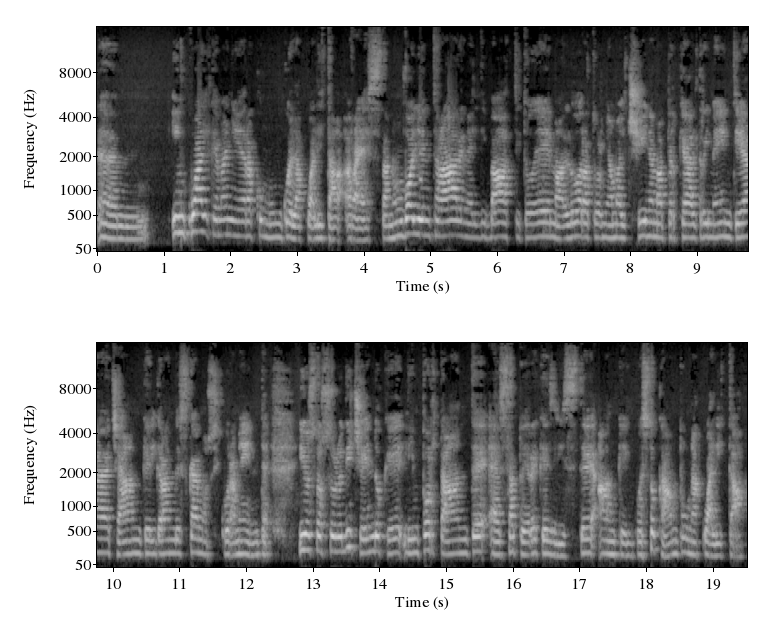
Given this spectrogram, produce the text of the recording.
Um, in qualche maniera comunque la qualità resta. Non voglio entrare nel dibattito, eh, ma allora torniamo al cinema perché altrimenti eh, c'è anche il grande schermo, sicuramente. Io sto solo dicendo che l'importante è sapere che esiste anche in questo campo una qualità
